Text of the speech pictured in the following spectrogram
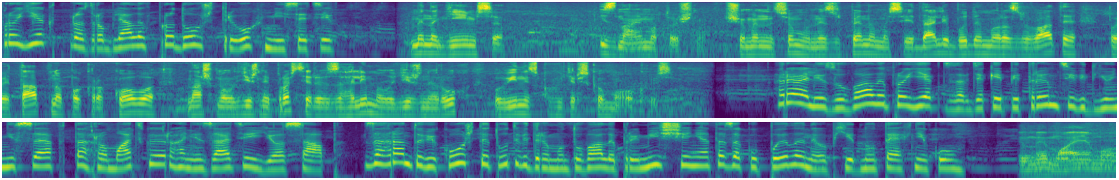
Проєкт розробляли впродовж трьох місяців. Ми надіємося і знаємо точно, що ми на цьому не зупинимося і далі будемо розвивати поетапно, покроково наш молодіжний простір і взагалі молодіжний рух у Вінницько-Хутірському окрузі. Реалізували проєкт завдяки підтримці від ЮНІСЕФ та громадської організації ЮОСАП. За грантові кошти тут відремонтували приміщення та закупили необхідну техніку. Ми маємо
